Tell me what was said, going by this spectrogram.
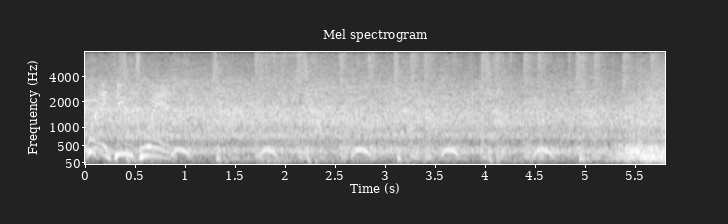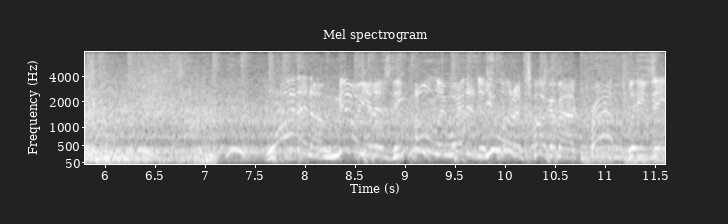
What a huge win. One in a million is the only way to. You want to talk about crowd pleasing?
